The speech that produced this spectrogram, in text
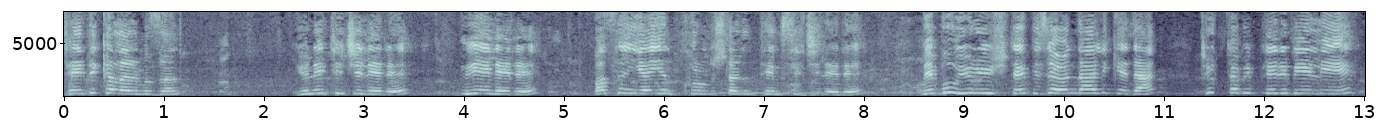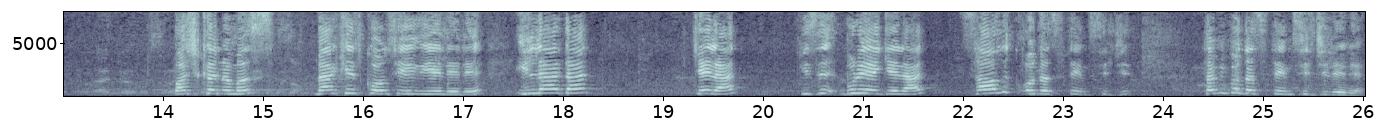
sendikalarımızın yöneticileri, üyeleri, basın yayın kuruluşlarının temsilcileri ve bu yürüyüşte bize önderlik eden Türk Tabipleri Birliği Başkanımız, Merkez Konseyi üyeleri, illerden gelen, bizi buraya gelen sağlık odası temsilci, tabip odası temsilcileri.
